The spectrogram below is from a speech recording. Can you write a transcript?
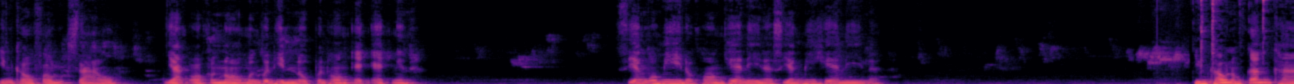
กินข้าวเฝ้าลูกสาว อยากออกข้างนอกเมืองเพิ่นเห็นนกเพิ่นห้องแอกแอกเนี่ยนะเสียงว่ามีดอกห้องแค่นี้นะเสียงมีแค่นี้แล้วกินเขาน้ำกันค่ะ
